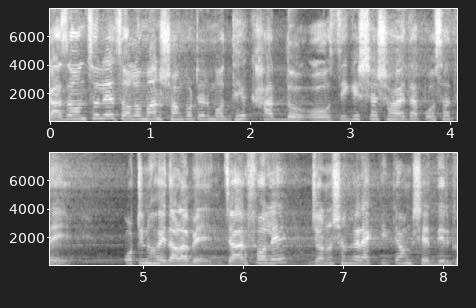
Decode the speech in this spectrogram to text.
গাজা অঞ্চলে চলমান সংকটের মধ্যে খাদ্য ও চিকিৎসা সহায়তা পৌঁছাতে কঠিন হয়ে দাঁড়াবে, যার ফলে জনসংখ্যার এক তৃতীয়াংশের দীর্ঘ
